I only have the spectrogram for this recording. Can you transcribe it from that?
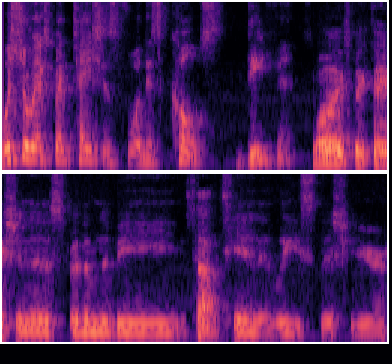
What's your expectations for this Colts defense? Well, expectation is for them to be top 10 at least this year.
